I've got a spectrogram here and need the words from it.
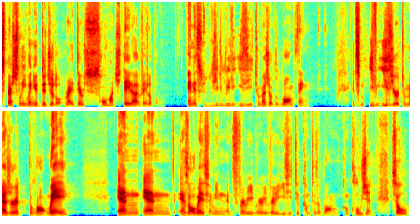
especially when you're digital, right? There's so much data available. And it's really, really easy to measure the wrong thing. It's even easier to measure it the wrong way. And, and as always, I mean, it's very, very, very easy to come to the wrong conclusion. So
